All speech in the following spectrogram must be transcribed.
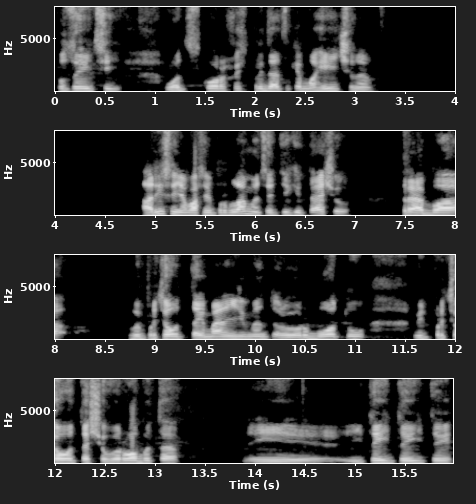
позицій. От скоро щось прийде таке магічне. А рішення вашої проблеми це тільки те, що треба випрацьовувати тайм-менеджмент, роботу, відпрацьовувати те, що ви робите, і йти, йти, йти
